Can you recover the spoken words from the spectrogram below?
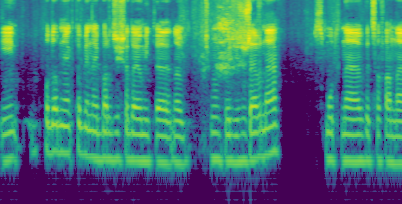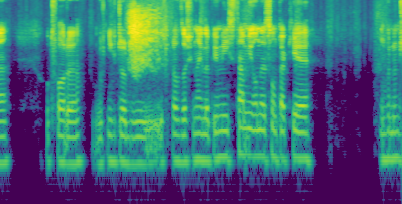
i podobnie jak tobie najbardziej siadają mi te, no, chciałbym powiedzieć, rzewne, smutne, wycofane utwory. W nich Georgie sprawdza się najlepiej. Miejscami one są takie wręcz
